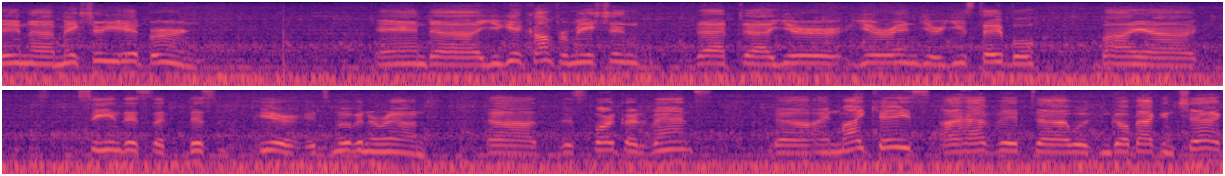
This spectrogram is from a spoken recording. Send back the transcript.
then uh, make sure you hit burn. And uh, you get confirmation that uh, you're you're in your use table by uh, seeing this this here it's moving around. Uh, the spark advance uh, in my case I have it we can go back and check.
